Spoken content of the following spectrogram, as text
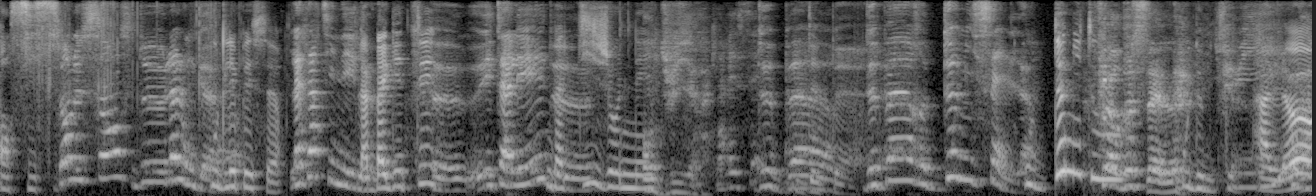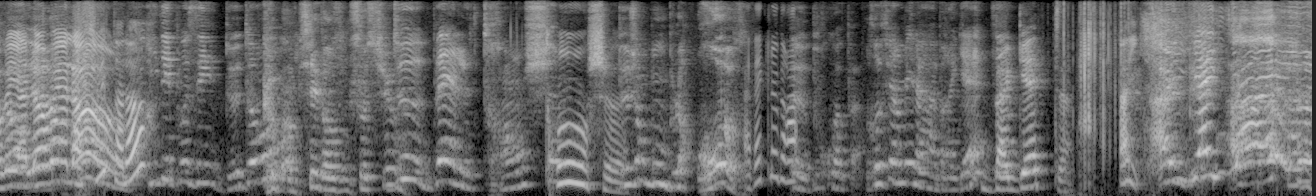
En 6. Dans le sens de la longueur. Ou de l'épaisseur. La tartiner. La de- baguettée. euh, étalée. De... Badigeonnée. Enduire. De beurre. De beurre. De beurre demi-sel. Ou demi-tour. Fleur de sel. Ou demi Puis- Alors, et alors, et alors Ensuite, alors Y déposer dedans Comme un pied dans une chaussure. deux belles tranches Tronche. de jambon blanc. Rose. Avec le gras. Euh, pourquoi pas. Refermer la braguette. Baguette. Aïe. Aïe aïe aïe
